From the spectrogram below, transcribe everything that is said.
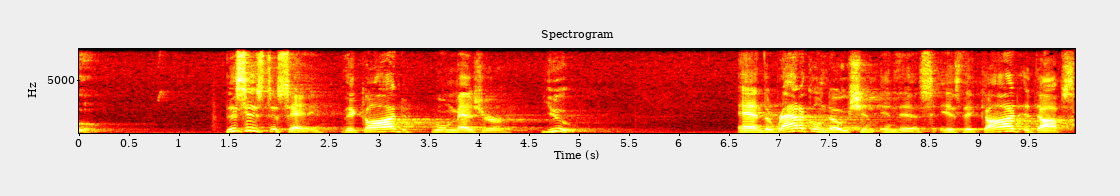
Ooh. This is to say that God will measure you. And the radical notion in this is that God adopts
